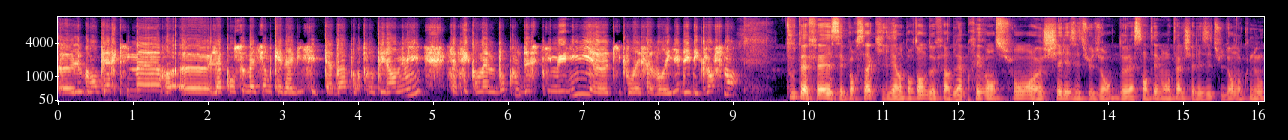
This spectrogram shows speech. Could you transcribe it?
le grand-père qui meurt, la consommation de cannabis et de tabac pour tromper l'ennui, ça fait quand même beaucoup de stimuli qui pourraient favoriser des déclenchements. Tout à fait, c'est pour ça qu'il est important de faire de la prévention chez les étudiants, de la santé mentale chez les étudiants. Donc nous,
